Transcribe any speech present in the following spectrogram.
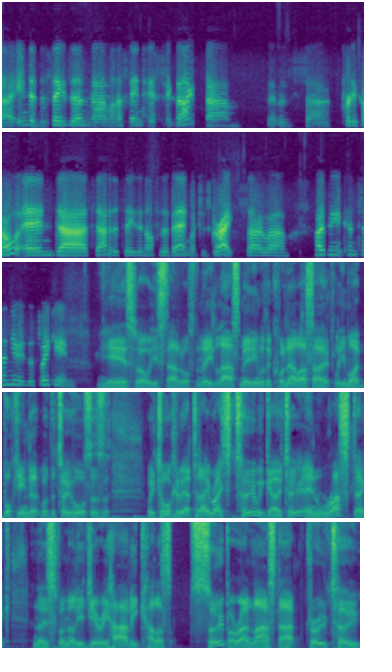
uh, ended the season um, on a fantastic note. Um, it was uh, pretty cool, and uh, started the season off with a bang, which is great. So, um, hoping it continues this weekend. Yes, well, you started off the meet, last meeting with the Quinella, so hopefully you might bookend it with the two horses we're talking about today. Race two we go to, and Rustic, and those familiar Gerry Harvey colours. Super run last start, drew two,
